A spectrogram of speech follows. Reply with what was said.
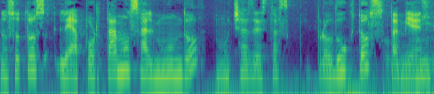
Nosotros le aportamos al mundo muchas de estos productos, también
